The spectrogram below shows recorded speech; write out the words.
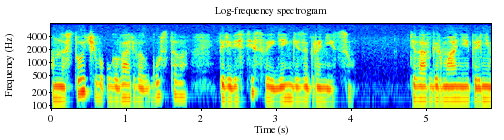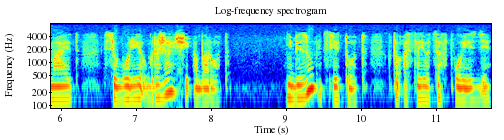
он настойчиво уговаривал Густава перевести свои деньги за границу. Дела в Германии принимают все более угрожающий оборот. Не безумец ли тот, кто остается в поезде,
